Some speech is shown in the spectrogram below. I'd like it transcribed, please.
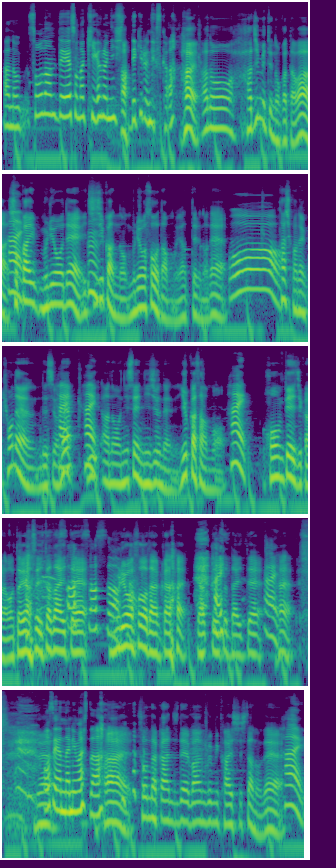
あの相談ってそんな気軽にできるんですか？はい、あの初めての方ははい。初回無料でうん。1時間の無料相談もやってるので、確かね去年ですよね、はいはい。あの2020年ゆかさんもはい。ホームページからお問い合わせいただいて 無料相談からやっていただいて、はいはい。ね。お世話になりました。はい、そんな感じで番組開始したので、はい。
